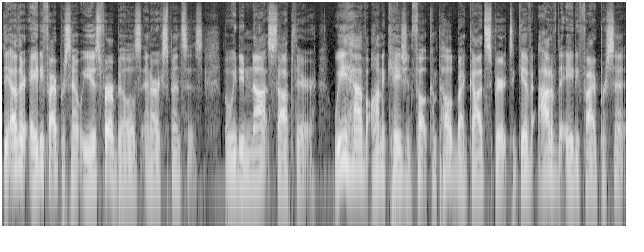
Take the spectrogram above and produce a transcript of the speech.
The other 85% we use for our bills and our expenses, but we do not stop there. We have on occasion felt compelled by God's Spirit to give out of the 85%.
